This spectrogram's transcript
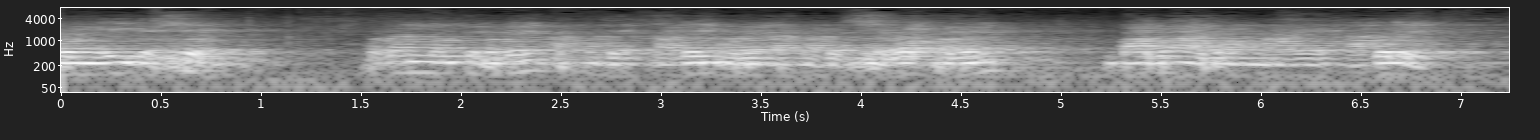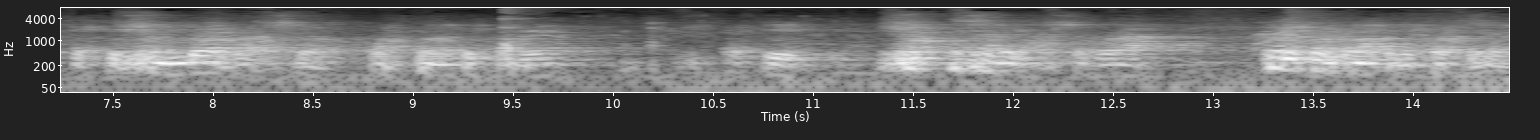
এবং এই দেশে প্রধানমন্ত্রী হবেন, আপনাদের খাদেন হবেন, আপনাদের সেবক হবেন, বাবা এবং মায়ের আদরে একটি সুন্দর রাষ্ট্র অর্থনৈতিকভাবে একটি শক্তিশালী রাষ্ট্র করা পরিকল্পনা তিনি করছিলেন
